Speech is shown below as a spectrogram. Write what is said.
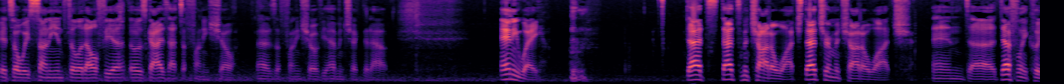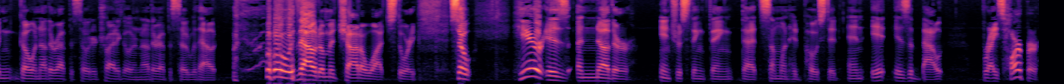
it's Always Sunny in Philadelphia. Those guys, that's a funny show. That is a funny show if you haven't checked it out. Anyway, that's that's Machado Watch. That's your Machado Watch. And uh, definitely couldn't go another episode or try to go another episode without without a Machado Watch story. So here is another interesting thing that someone had posted, and it is about Bryce Harper.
